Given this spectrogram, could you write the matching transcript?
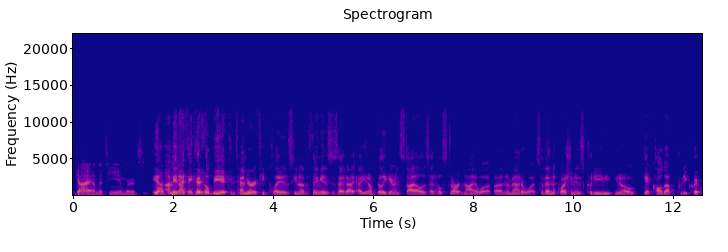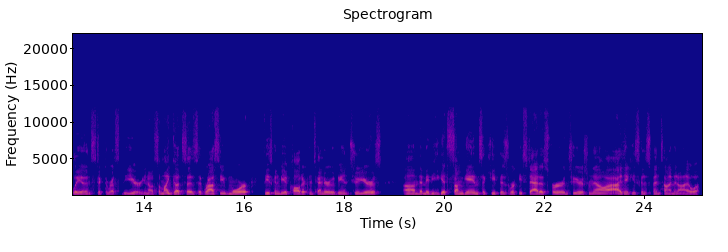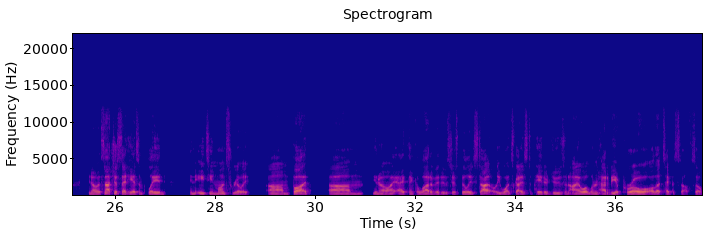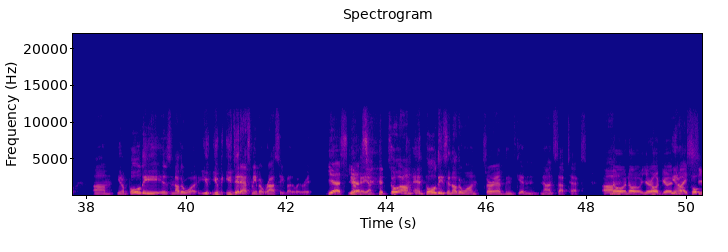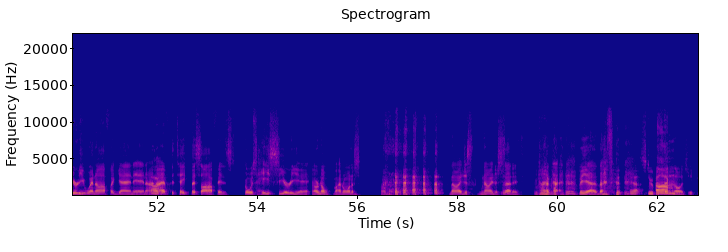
guy on the team where it's yeah um, i mean i think that he'll be a contender if he plays you know the thing is is that i, I you know billy Guerin's style is that he'll start in iowa uh, no matter what. So then the question is could he you know get called up pretty quickly and then stick the rest of the year you know? So my gut says that rossi more if he's going to be a calder contender it would be in two years um, that maybe he gets some games that keep his rookie status for in two years from now. I, I think he's going to spend time in iowa. You know it's not just that he hasn't played in 18 months really um, but um, you know, I, I, think a lot of it is just Billy's style. He wants guys to pay their dues in Iowa, learn how to be a pro, all that type of stuff. So, um, you know, Boldy is another one. You you you did ask me about Rossi, by the way, right? Yes, yes. Okay, yeah. So, um, and Boldy's another one. Sorry, I've been getting nonstop texts. Um, no, no, you're all good. You know, My Siri went off again, and I, okay. I have to take this off. It goes, "Hey Siri," or no, I don't want to. Oh, no. now I just now I just said it. but yeah, that's yeah. stupid um, technology.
